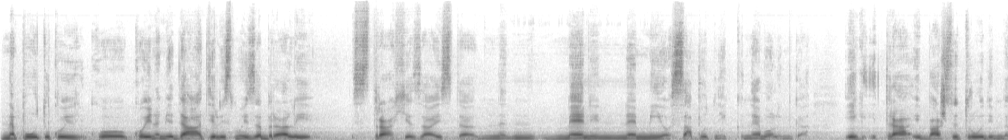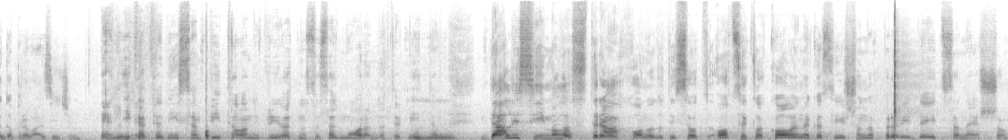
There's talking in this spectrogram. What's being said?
na putu koji, ko, koji nam je dat ili smo izabrali, strah je zaista ne, meni ne mio saputnik, ne volim ga. I, i, tra, I baš se trudim da ga prevaziđem. E, nikad te nisam pitala, ni privatno se sad moram da te pitam. Da li si imala strah ono da ti se od- odsekla kolena kad si išao na prvi dejt sa Nešom?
